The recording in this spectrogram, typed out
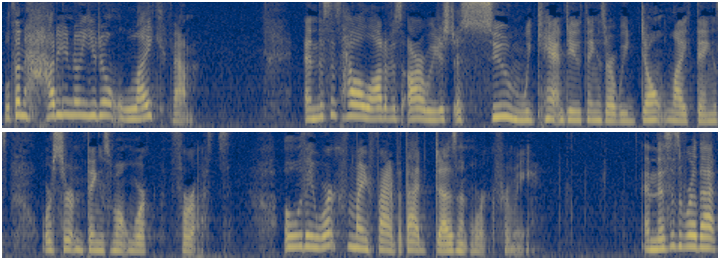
Well, then how do you know you don't like them? And this is how a lot of us are. We just assume we can't do things or we don't like things or certain things won't work for us. Oh, they work for my friend, but that doesn't work for me. And this is where that,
